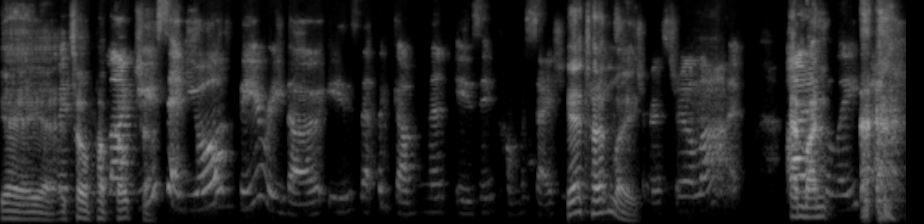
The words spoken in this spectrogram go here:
Yeah, yeah, yeah. It's all pop like culture. you said, your theory though is that the government is in conversation. Yeah, with totally. Terrestrial life. And I my- believe.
